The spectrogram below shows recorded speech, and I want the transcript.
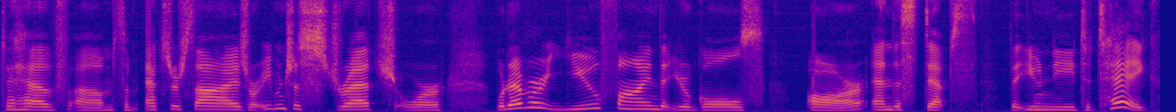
to have um, some exercise or even just stretch or whatever you find that your goals are and the steps that you need to take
